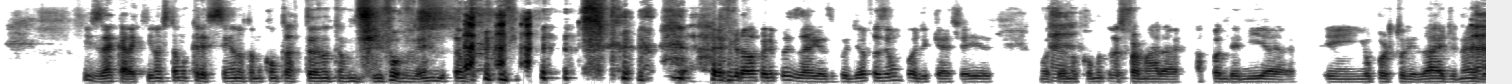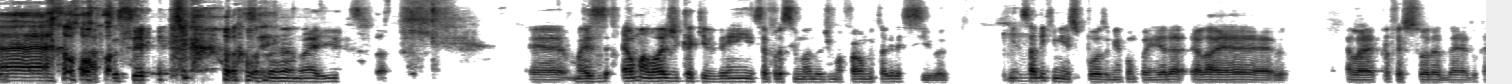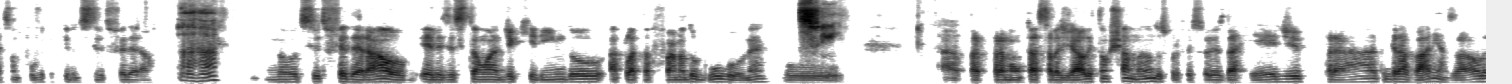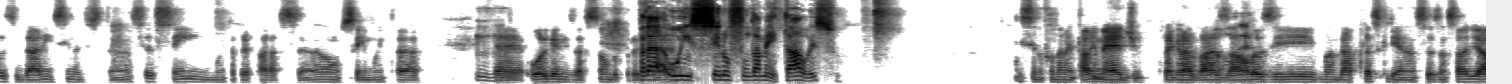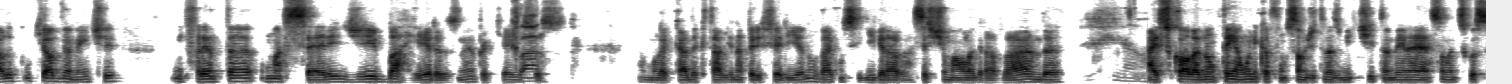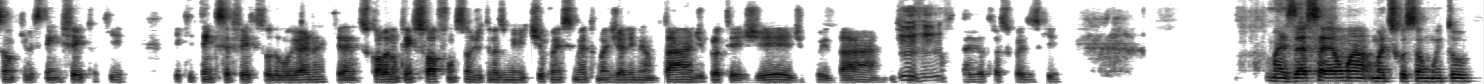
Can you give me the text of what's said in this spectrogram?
pois é, cara, aqui nós estamos crescendo, estamos contratando, estamos desenvolvendo, estamos... eu virava para ele, pois é, você podia fazer um podcast aí mostrando é. como transformar a, a pandemia em oportunidade, né? Ah, não, não é isso. Tá. É, mas é uma lógica que vem se aproximando de uma forma muito agressiva. Uhum. Sabe que minha esposa, minha companheira, ela é ela é professora da educação pública aqui do Distrito Federal. Uhum. No Distrito Federal, eles estão adquirindo a plataforma do Google, né? O, Sim para montar a sala de aula e estão chamando os professores da rede para gravarem as aulas e darem ensino à distância sem muita preparação, sem muita uhum. é, organização do projeto. Para o ensino fundamental, isso? Ensino fundamental e médio, para gravar as aulas e mandar para as crianças na sala de aula, o que obviamente enfrenta uma série de barreiras, né? Porque é claro. isso a molecada que está ali na periferia não vai conseguir gravar, assistir uma aula gravada. Não. A escola não tem a única função de transmitir também, né? Essa é uma discussão que eles têm feito aqui e que tem que ser feito em todo lugar, né? Que a escola não tem só a função de transmitir o conhecimento, mas de alimentar, de proteger, de cuidar, enfim, uhum. uma série de outras coisas que. Mas essa é uma, uma discussão muito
